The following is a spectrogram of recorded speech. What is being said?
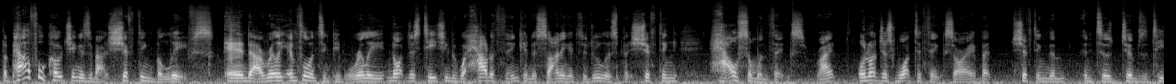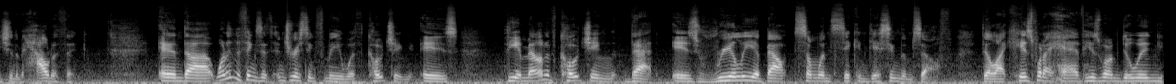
But powerful coaching is about shifting beliefs and uh, really influencing people, really not just teaching people how to think and assigning a to do list, but shifting how someone thinks, right? Or not just what to think, sorry, but shifting them into terms of teaching them how to think. And uh, one of the things that's interesting for me with coaching is the amount of coaching that is really about someone second guessing themselves. They're like, here's what I have, here's what I'm doing,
